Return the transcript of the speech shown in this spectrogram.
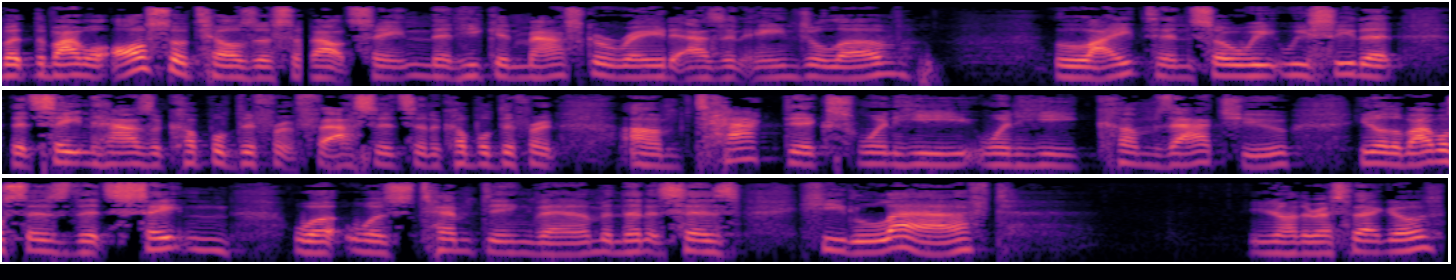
But the Bible also tells us about Satan that he can masquerade as an angel of light. And so we, we see that, that Satan has a couple different facets and a couple different um, tactics when he, when he comes at you. You know, the Bible says that Satan was tempting them, and then it says he left. You know how the rest of that goes?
